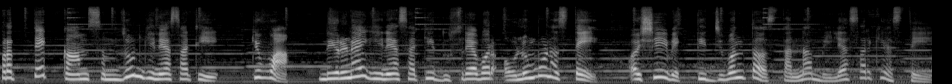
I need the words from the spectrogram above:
प्रत्येक काम समजून घेण्यासाठी किंवा निर्णय घेण्यासाठी दुसऱ्यावर अवलंबून असते अशी व्यक्ती जिवंत असताना मेल्यासारखी असते.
